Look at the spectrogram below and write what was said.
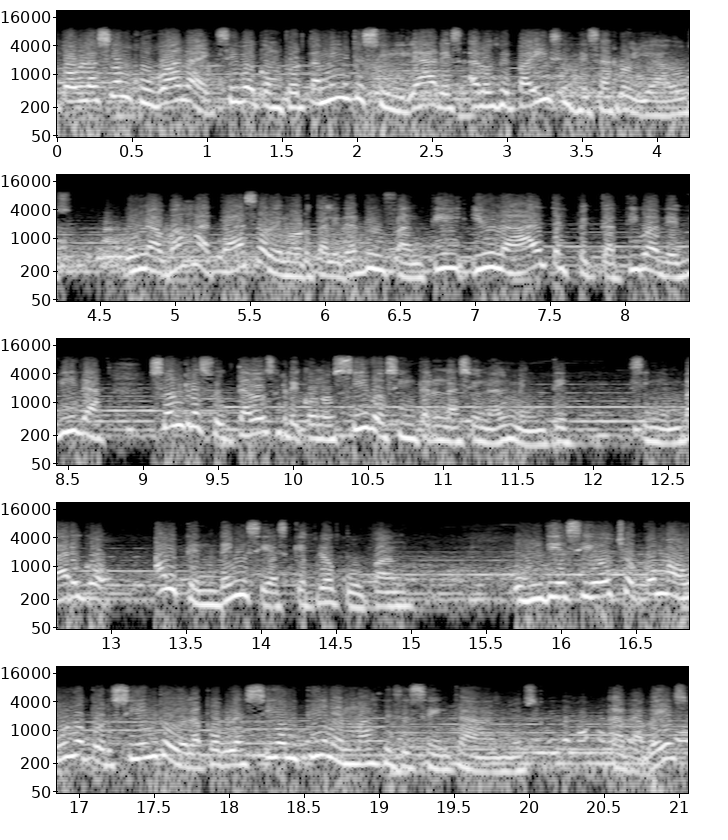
La población cubana exhibe comportamientos similares a los de países desarrollados. Una baja tasa de mortalidad infantil y una alta expectativa de vida son resultados reconocidos internacionalmente. Sin embargo, hay tendencias que preocupan. Un 18,1% de la población tiene más de 60 años. Cada vez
